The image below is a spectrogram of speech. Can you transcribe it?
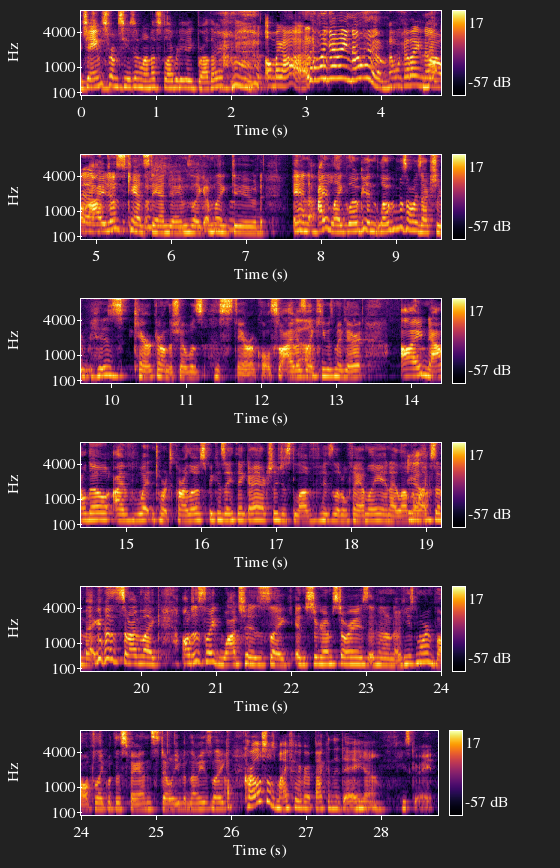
James from season one of Celebrity Big Brother. oh my god. Oh my god, I know him. Oh my god, I know no, him. I just can't stand James. Like I'm like, dude. And I like Logan. Logan was always actually his character on the show was hysterical. So I was like, he was my favorite. I now though I've went towards Carlos because I think I actually just love his little family and I love Yeah. Alexa Vega. So I'm like, I'll just like watch his like Instagram stories and I don't know. He's more involved like with his fans still, even though he's like, Carlos was my favorite back in the day. yeah, he's great.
